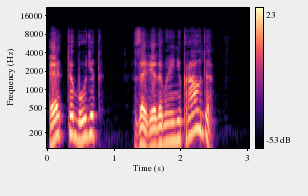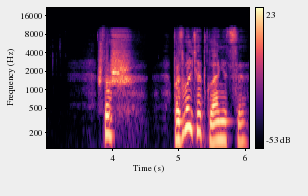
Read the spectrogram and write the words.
это будет заведомая неправда. Что ж, позвольте откланяться.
